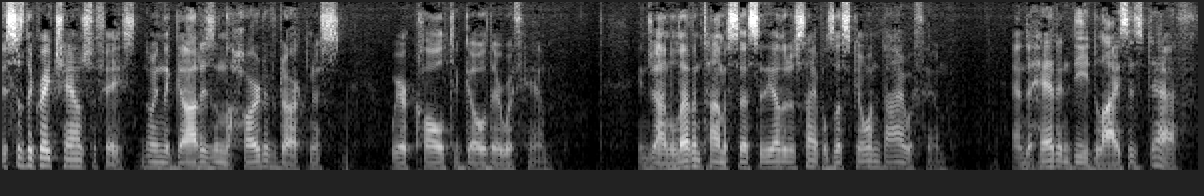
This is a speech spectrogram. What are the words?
This is the great challenge to face, knowing that God is in the heart of darkness. We are called to go there with him. In John 11, Thomas says to the other disciples, Let's go and die with him. And ahead indeed lies his death,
